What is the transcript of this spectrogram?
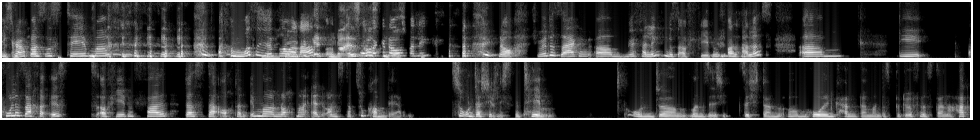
die Wissen wir. Körpersysteme. Muss ich jetzt nochmal nachdenken. war alles genau kostenlos. überlegen. Genau. Ich würde sagen, ähm, wir verlinken das auf jeden Fall alles. Ähm, die coole Sache ist auf jeden Fall, dass da auch dann immer nochmal Add-ons dazukommen werden zu unterschiedlichsten Themen. Und ähm, man sich, sich dann ähm, holen kann, wenn man das Bedürfnis danach hat.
